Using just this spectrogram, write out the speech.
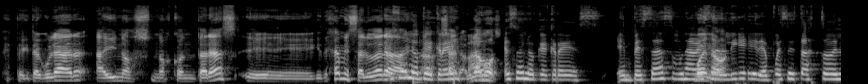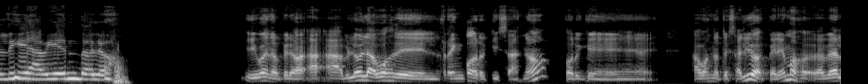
Espectacular. Ahí nos, nos contarás. Eh, déjame saludar a. Eso es lo que crees. Pau, eso es lo que crees. Empezás una vez Bueno. al día y después estás todo el día viéndolo. Y bueno, pero a- habló la voz del rencor, quizás, ¿no? Porque a vos no te salió. Esperemos a ver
